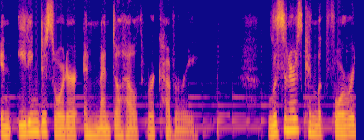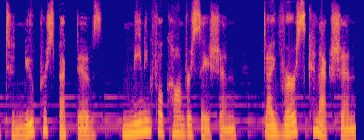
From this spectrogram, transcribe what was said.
in eating disorder and mental health recovery. Listeners can look forward to new perspectives, meaningful conversation, diverse connection,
